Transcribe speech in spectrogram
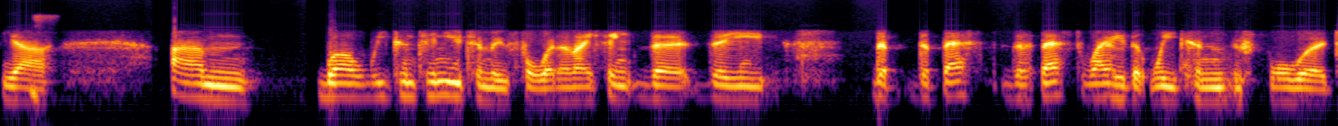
Yeah. Um, well, we continue to move forward, and I think the the the, the best the best way that we can move forward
